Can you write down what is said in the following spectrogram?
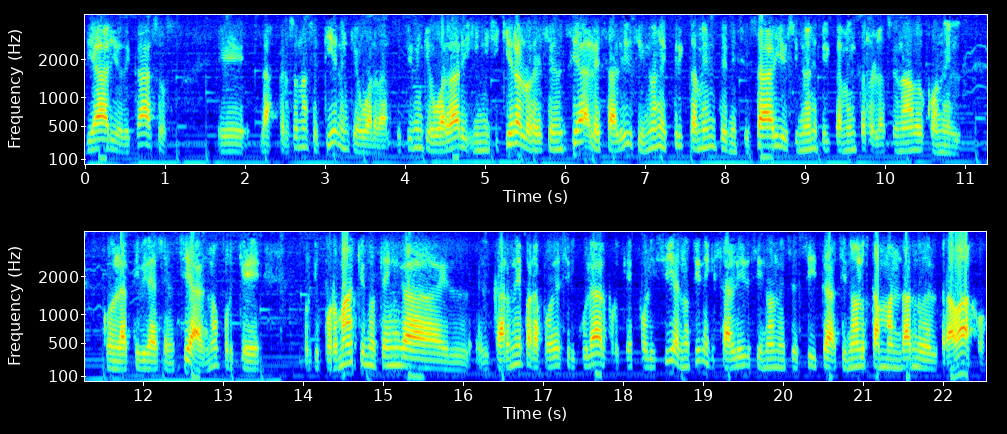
diario de casos, eh, las personas se tienen que guardar, se tienen que guardar y, ni siquiera los esenciales salir si no es estrictamente necesario y si no es estrictamente relacionado con el con la actividad esencial, ¿no? Porque porque por más que uno tenga el, el carné para poder circular, porque es policía, no tiene que salir si no necesita, si no lo están mandando del trabajo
